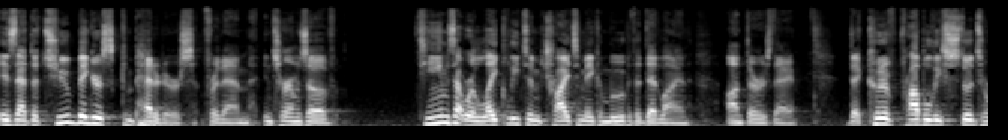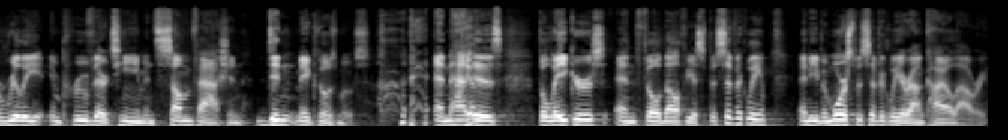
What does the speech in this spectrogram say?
is that the two biggest competitors for them in terms of teams that were likely to try to make a move at the deadline on Thursday that could have probably stood to really improve their team in some fashion didn't make those moves. and that yep. is the Lakers and Philadelphia specifically, and even more specifically around Kyle Lowry.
